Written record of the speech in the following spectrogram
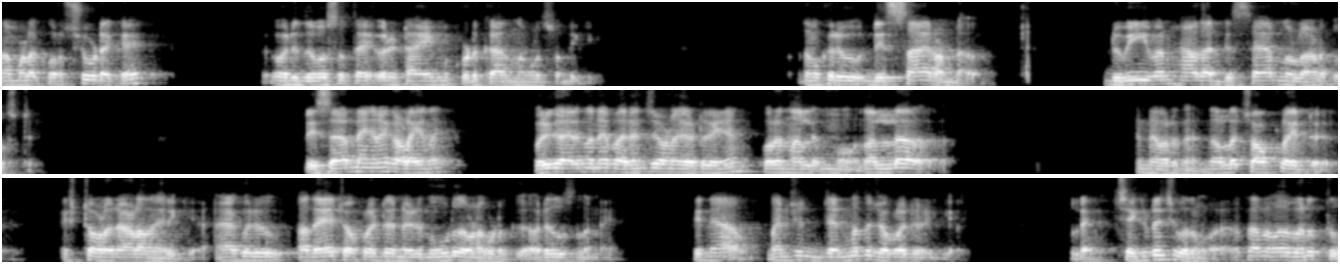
നമ്മൾ കുറച്ചുകൂടെയൊക്കെ ഒരു ദിവസത്തെ ഒരു ടൈം കൊടുക്കാൻ നമ്മൾ ശ്രദ്ധിക്കും. നമുക്കൊരു ഡിസയർ ഉണ്ടാവും. Do we even have the desire എന്നുള്ളതാണ് ക്വസ്റ്റ്യൻ ഡിസയറിനെ എങ്ങനെ കളയുന്നത്? ഒരു കാര്യം തന്നെ പതിനഞ്ച് തവണ കേട്ട് കഴിഞ്ഞാൽ കുറെ നല്ല നല്ല എന്നാ പറയുന്നത് നല്ല ചോക്ലേറ്റ് ഇഷ്ടമുള്ള ഒരാളാന്നിരിക്കുക അയാൾക്കൊരു അതേ ചോക്ലേറ്റ് തന്നെ ഒരു നൂറ് തവണ കൊടുക്കുക ഒരു ദിവസം തന്നെ. പിന്നെ ആ മനുഷ്യൻ ജന്മത്തെ ചോക്ലേറ്റ് കഴിക്കുക. അല്ലെ? ചെകിടിച്ചു പോകുന്നു കാരണം അത് വെറുത്തു.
